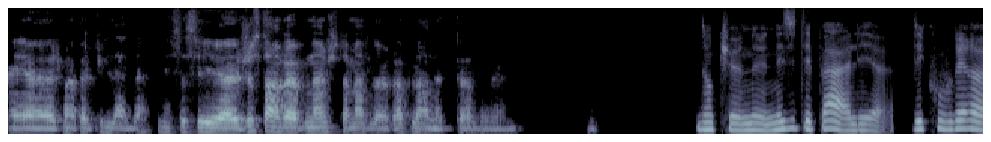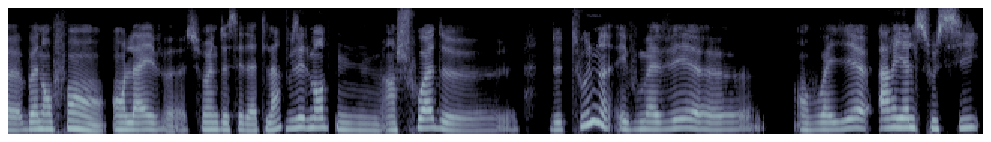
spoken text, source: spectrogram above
Mais euh, je ne me rappelle plus de la date. Mais ça, c'est euh, juste en revenant justement de l'Europe, là, en octobre. euh. Donc, n'hésitez pas à aller découvrir Bon Enfant en, live sur une de ces dates-là. Je vous ai demandé un choix de, de tune et vous m'avez envoyé Ariel Souci,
